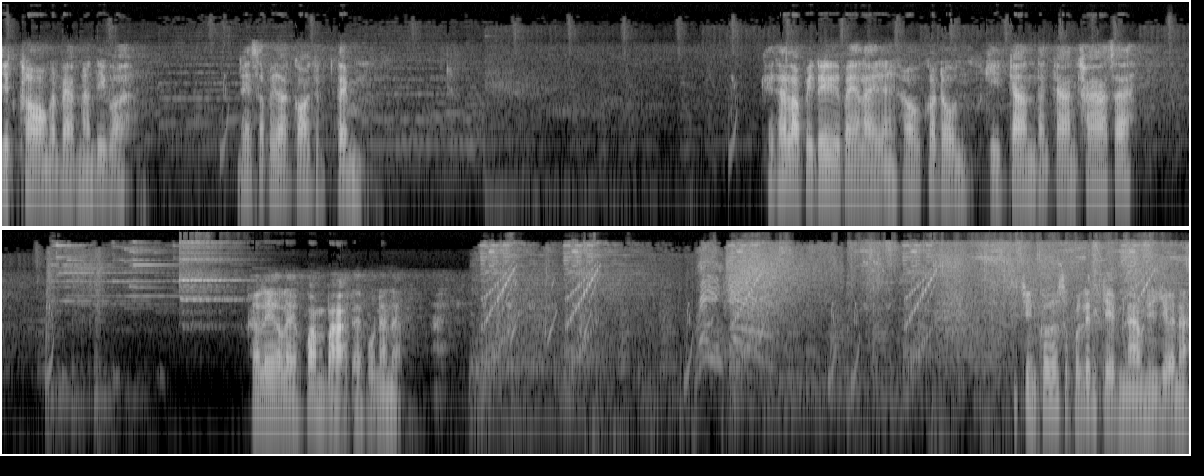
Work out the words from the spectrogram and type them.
ยึดครองกันแบบนั้นดีกว่า ได้ทรัพยากรเต็มๆ โอเคถ้าเราไปดื้อไปอะไรเนี่ยเขาก็โดนกีดกันทางการค้าซะเขาเรียกอะไรคว่ำบาตรอะไรพวกนั้นอะที่จริงก็รู้สึกว่าเล่นเกมแนวนี้เยอะนะ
